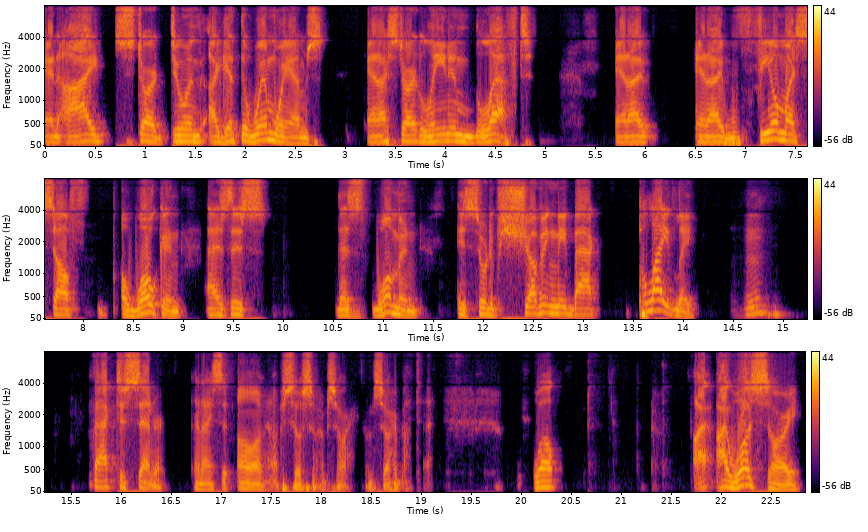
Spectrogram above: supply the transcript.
And I start doing, I get the whim whams, and I start leaning left and I and I feel myself awoken as this this woman is sort of shoving me back politely mm-hmm. back to center. And I said, "Oh, I'm, I'm, so sorry. I'm sorry. I'm sorry about that." Well, I, I was sorry,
